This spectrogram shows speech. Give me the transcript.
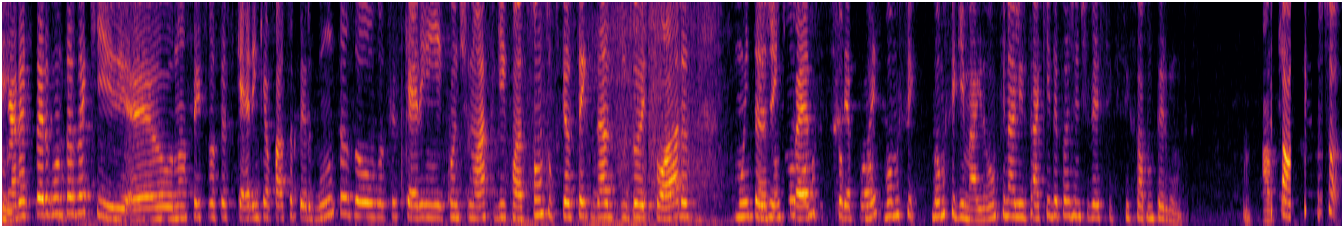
Tem várias perguntas aqui. Eu não sei se vocês querem que eu faça perguntas ou vocês querem continuar a seguir com o assunto, porque eu sei que das 18 horas muita é, gente vai assistir depois. Vamos, vamos, seguir, Magda. Vamos finalizar aqui, depois a gente vê se, se sobram perguntas. Okay. Então, só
